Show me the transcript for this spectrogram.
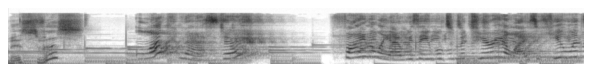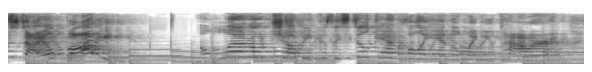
Miss Look, Master! Finally, I was able to materialize a human-style body! A little chubby because I still can't fully handle my new power.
